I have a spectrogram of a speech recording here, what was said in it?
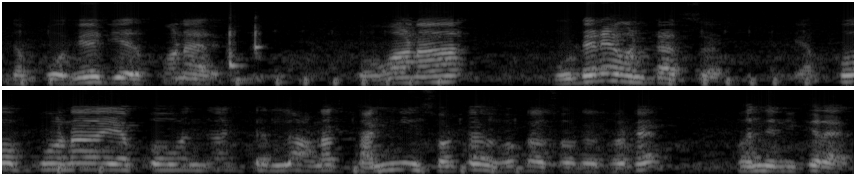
இந்த வேதியர் போனார். போனா உடனே வந்துட்டார் சார். எப்போ போனா எப்போ வந்தான்னு தெரியல. ஆனா தண்ணி சொட்ட சொட்ட சொட்ட சொட்ட வந்து நிக்கிறார்.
